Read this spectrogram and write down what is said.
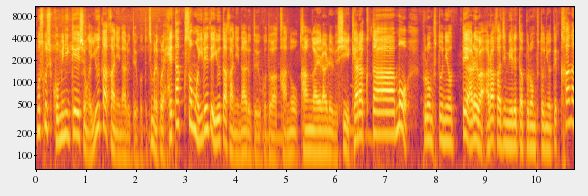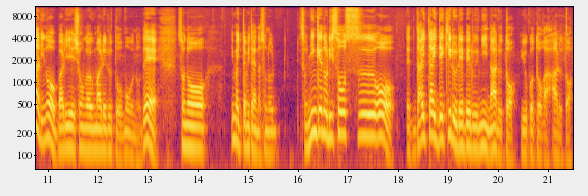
もう少しコミュニケーションが豊かになるということつまりこれ下手くそも入れて豊かになるということは可能考えられるしキャラクターもプロンプトによってあるいはあらかじめ入れたプロンプトによってかなりのバリエーションが生まれると思うのでその今言ったみたいなそのその人間のリソースを代替できるレベルになるということがあると。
